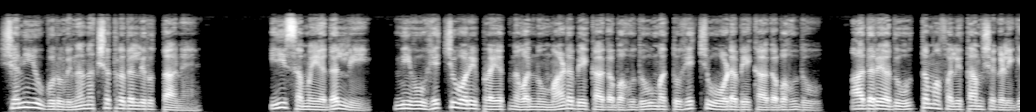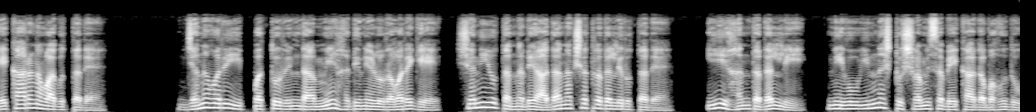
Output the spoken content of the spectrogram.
ಶನಿಯು ಗುರುವಿನ ನಕ್ಷತ್ರದಲ್ಲಿರುತ್ತಾನೆ. ಈ ಸಮಯದಲ್ಲಿ ನೀವು ಹೆಚ್ಚುವರಿ ಪ್ರಯತ್ನವನ್ನು ಮಾಡಬೇಕಾಗಬಹುದು ಮತ್ತು ಹೆಚ್ಚು ಓಡಬೇಕಾಗಬಹುದು, ಆದರೆ ಅದು ಉತ್ತಮ ಫಲಿತಾಂಶಗಳಿಗೆ ಕಾರಣವಾಗುತ್ತದೆ. ಜನವರಿ ಇಪ್ಪತ್ತರಿಂದ ಮೇ ಹದಿನೇಳರವರೆಗೆ ಶನಿಯು ತನ್ನದೇ ಆದ ನಕ್ಷತ್ರದಲ್ಲಿರುತ್ತದೆ. ಈ ಹಂತದಲ್ಲಿ ನೀವು ಇನ್ನಷ್ಟು ಶ್ರಮಿಸಬೇಕಾಗಬಹುದು,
